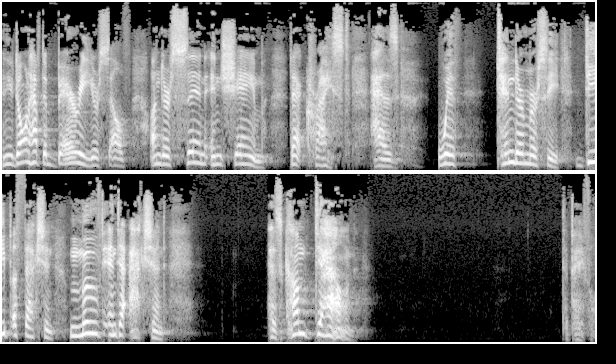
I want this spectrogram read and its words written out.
And you don't have to bury yourself under sin and shame that Christ has, with tender mercy, deep affection, moved into action, has come down to pay for.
